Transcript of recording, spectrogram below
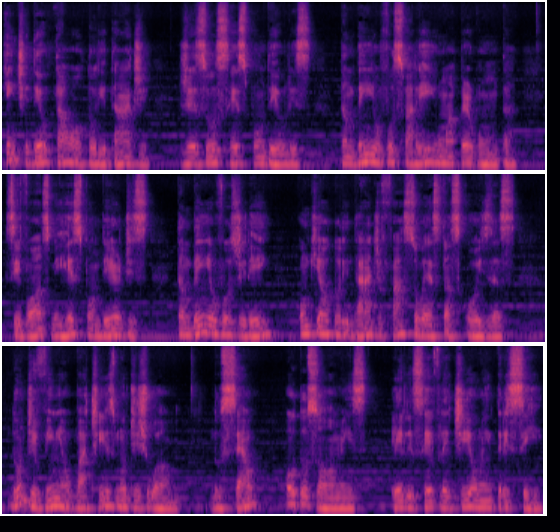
Quem te deu tal autoridade? Jesus respondeu-lhes: Também eu vos farei uma pergunta. Se vós me responderdes, também eu vos direi com que autoridade faço estas coisas. De onde vinha o batismo de João? Do céu ou dos homens? Eles refletiam entre si.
